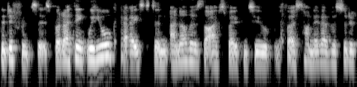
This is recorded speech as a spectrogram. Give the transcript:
the differences. But I think with your case and, and others that I've spoken to, the first time they've ever sort of,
